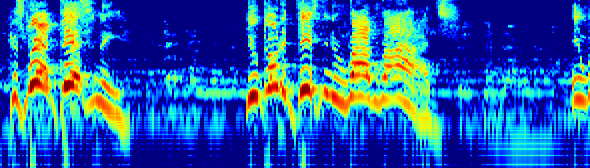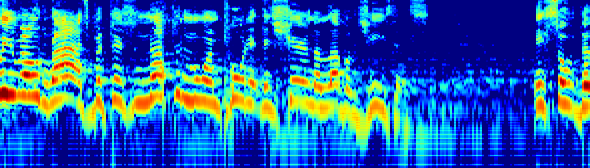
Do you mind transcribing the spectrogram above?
Because we're at Disney. You go to Disney to ride rides. And we rode rides, but there's nothing more important than sharing the love of Jesus. And so the,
